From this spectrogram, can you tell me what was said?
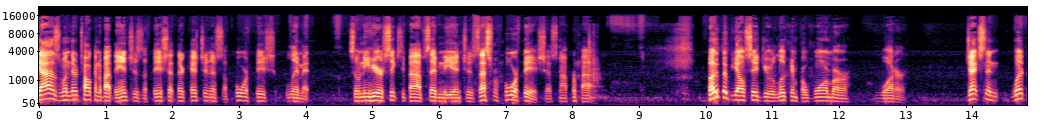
guys, when they're talking about the inches of fish that they're catching, it's a four fish limit. So when you hear 65, 70 inches, that's for four fish. That's not for five. Both of y'all said you were looking for warmer water. Jackson, what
